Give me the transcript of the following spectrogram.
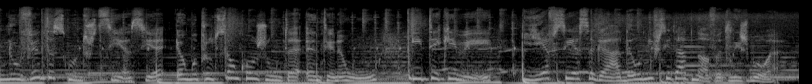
90 Segundos de Ciência é uma produção conjunta Antena 1, ITQB e FCSH da Universidade Nova de Lisboa.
